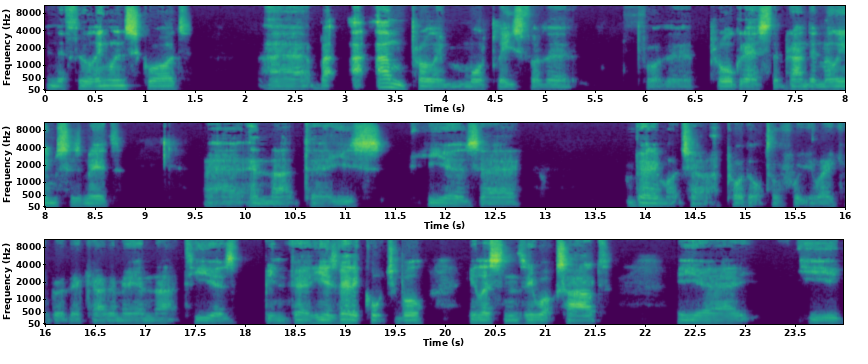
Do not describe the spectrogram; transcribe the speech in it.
in the full England squad. Uh, but I, am probably more pleased for the for the progress that Brandon Williams has made. Uh, in that uh, he's he is uh, very much a, a, product of what you like about the academy, and that he has been very he is very coachable. He listens. He works hard. He uh, he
